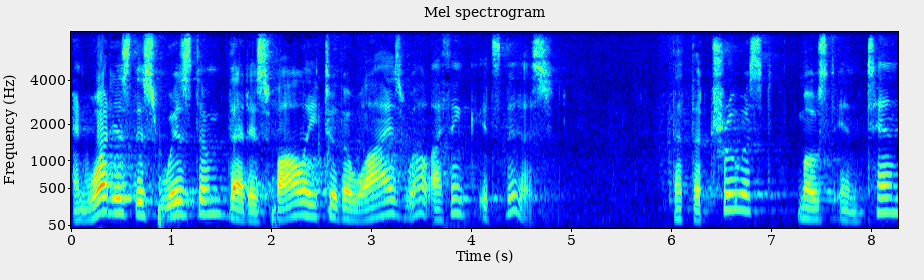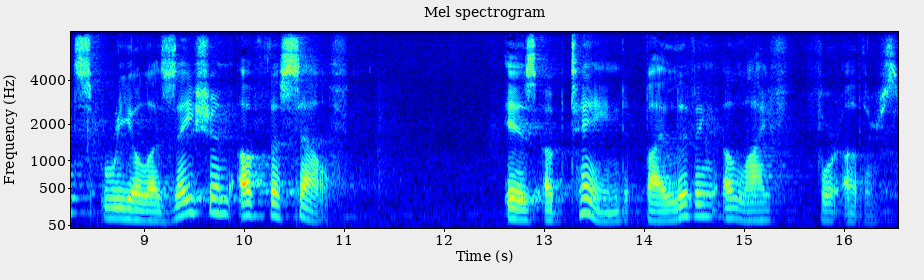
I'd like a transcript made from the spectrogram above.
And what is this wisdom that is folly to the wise? Well, I think it's this that the truest, most intense realization of the self is obtained by living a life for others.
